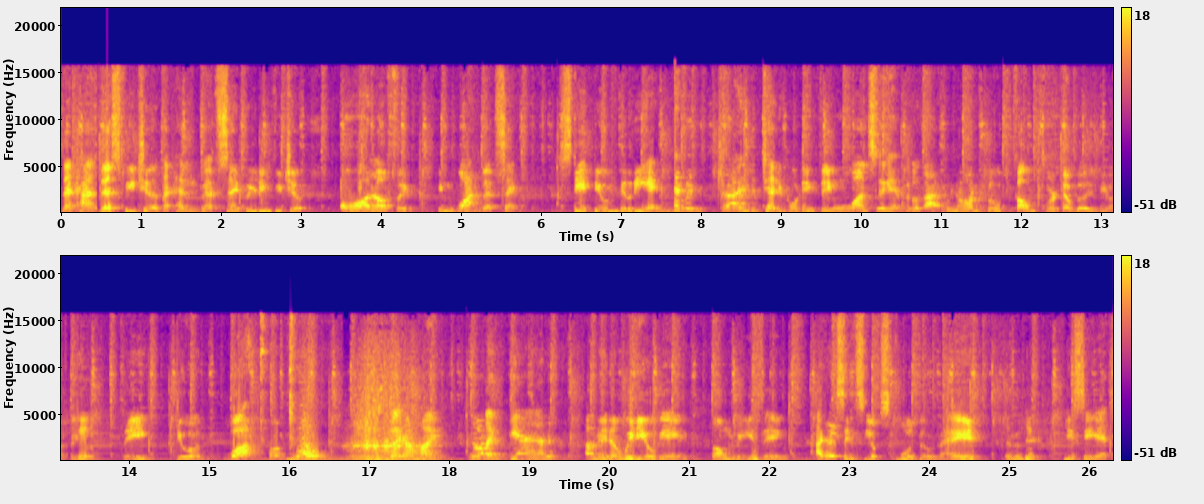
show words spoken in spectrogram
that has this feature, that has a website building feature, all of it in one website stay tuned till the end. Let me try the teleporting thing once again because I'm not too comfortable here. Three, two, one. Whoa! Where am I? Not again! I'm in a video game. Amazing. I think it looks cool though, right? Isn't it? You see it.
